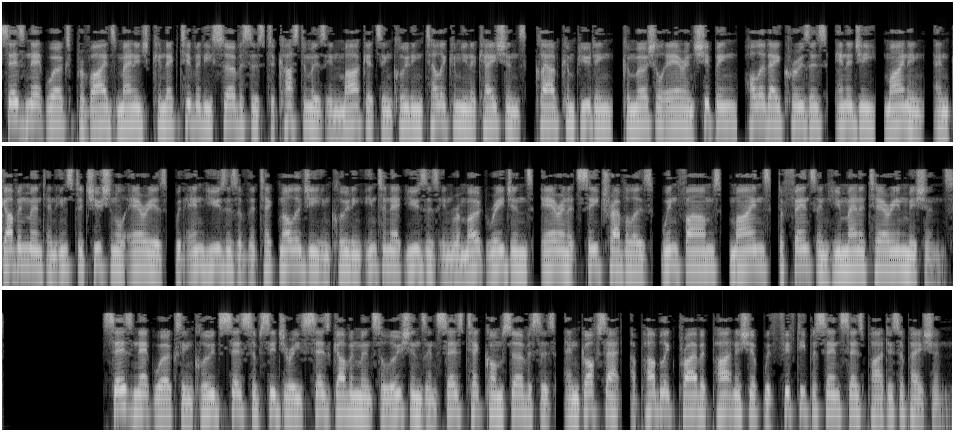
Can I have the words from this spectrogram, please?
SES Networks provides managed connectivity services to customers in markets including telecommunications, cloud computing, commercial air and shipping, holiday cruises, energy, mining, and government and institutional areas, with end users of the technology including Internet users in remote regions, air and at sea travelers, wind farms, mines, defense and humanitarian missions. SES networks includes SES subsidiaries SES Government Solutions and SES TechCom Services, and GovSat, a public-private partnership with 50% SES participation.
